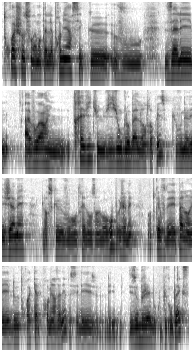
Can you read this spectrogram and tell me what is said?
trois choses fondamentales. La première, c'est que vous allez avoir très vite une vision globale de l'entreprise que vous n'avez jamais lorsque vous rentrez dans un gros groupe, jamais. En tout cas, vous n'avez pas dans les 2, 3, 4 premières années, parce que c'est des, objets beaucoup plus complexes.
